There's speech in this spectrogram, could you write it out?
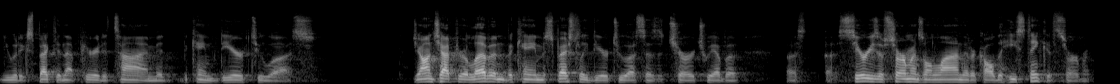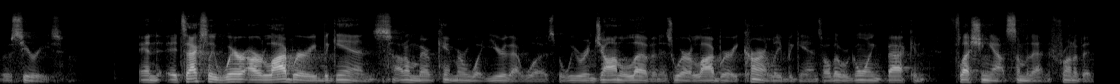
you would expect in that period of time it became dear to us. John chapter 11 became especially dear to us as a church. We have a, a, a series of sermons online that are called the He Stinketh sermon series. And it's actually where our library begins. I don't remember, can't remember what year that was, but we were in John 11 is where our library currently begins, although we're going back and fleshing out some of that in front of it.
